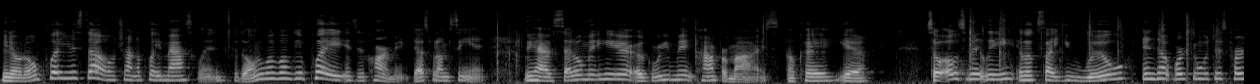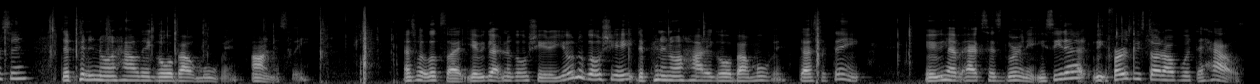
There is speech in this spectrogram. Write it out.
You know, don't play yourself trying to play masculine because the only one going to get played is the karmic. That's what I'm seeing. We have settlement here, agreement, compromise. Okay, yeah. So ultimately, it looks like you will end up working with this person depending on how they go about moving, honestly. That's what it looks like. Yeah, we got negotiator. You'll negotiate depending on how they go about moving. That's the thing. Yeah, we have access granted. You see that? We, first, we start off with the house.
